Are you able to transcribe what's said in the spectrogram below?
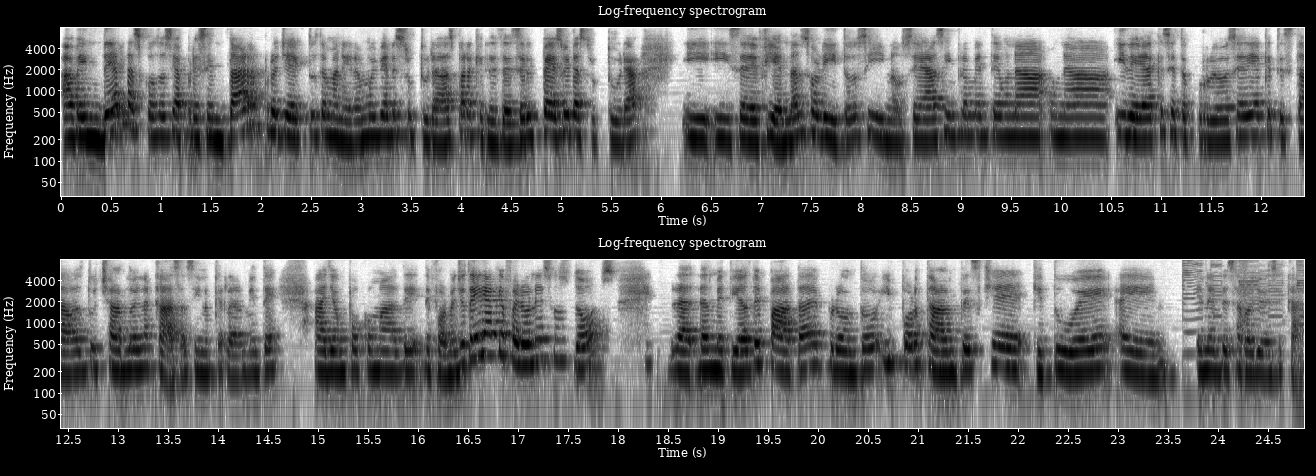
a vender las cosas y a presentar proyectos de manera muy bien estructuradas para que les des el peso y la estructura y, se defiendan solitos y no sea simplemente una, una idea que se te ocurrió ese día que te estabas duchando en la casa, sino que realmente haya un poco más de, forma. Yo te diría que fueron esos dos, las metidas de pata de pronto importantes que, que tuve eh, en el desarrollo de ese caso.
